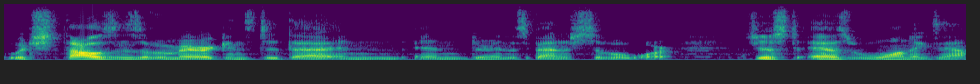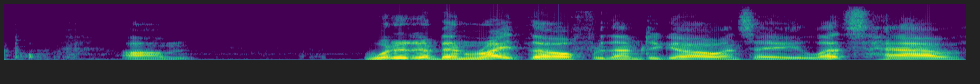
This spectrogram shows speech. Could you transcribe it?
which thousands of Americans did that in, in during the Spanish Civil War, just as one example. Um, would it have been right though for them to go and say, let's have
